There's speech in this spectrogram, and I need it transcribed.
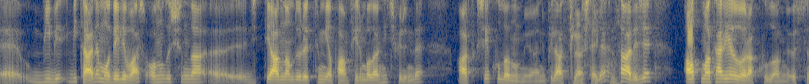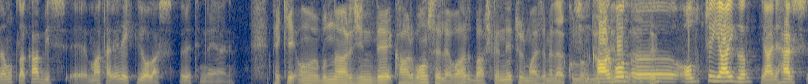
E, bir, bir, bir tane modeli var. Onun dışında e, ciddi anlamda üretim yapan firmaların hiçbirinde artık şey kullanılmıyor. Hani plastik, Plastik bir sele. kullan- Sadece alt materyal olarak kullanılıyor. Üstüne mutlaka bir e, materyal ekliyorlar üretimde yani. Peki bunun haricinde karbon sele var. Başka ne tür malzemeler kullanılıyor Şimdi karbon selelerde? e, oldukça yaygın. Yani her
